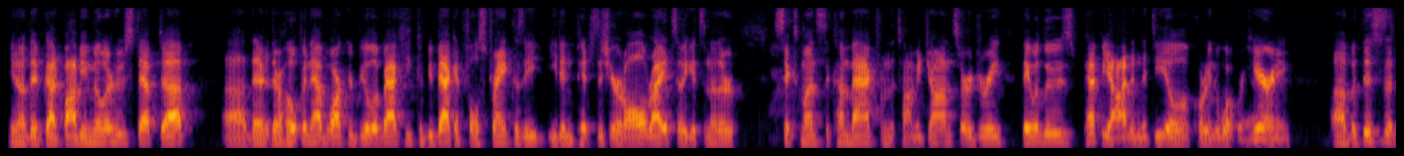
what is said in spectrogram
You know, they've got Bobby Miller who stepped up. Uh, they're they're hoping to have Walker Buehler back. He could be back at full strength because he he didn't pitch this year at all, right? So he gets another six months to come back from the Tommy John surgery. They would lose Pepiot in the deal, according to what we're yeah. hearing. Uh, but this is a,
